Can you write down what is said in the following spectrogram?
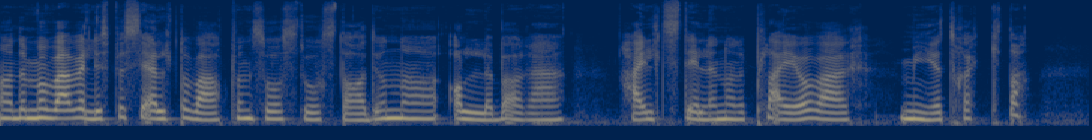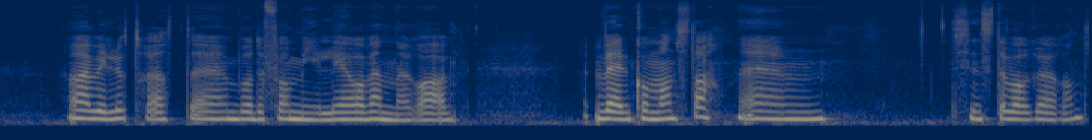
Og det må være veldig spesielt å være på en så stor stadion og alle bare helt stille når det pleier å være mye trøkk, da. Og jeg vil jo tro at eh, både familie og venner av vedkommende da eh, syns det var rørende.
